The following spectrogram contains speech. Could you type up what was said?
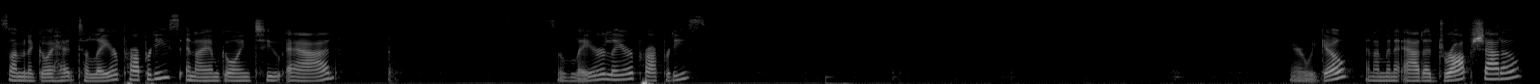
So I'm going to go ahead to layer properties and I am going to add so layer layer properties Here we go. And I'm going to add a drop shadow.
